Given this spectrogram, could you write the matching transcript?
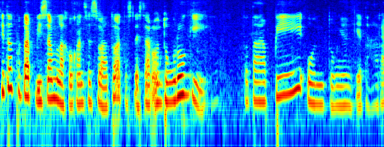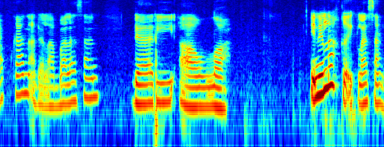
kita tetap bisa melakukan sesuatu atas dasar untung rugi tetapi untung yang kita harapkan adalah balasan dari Allah. Inilah keikhlasan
